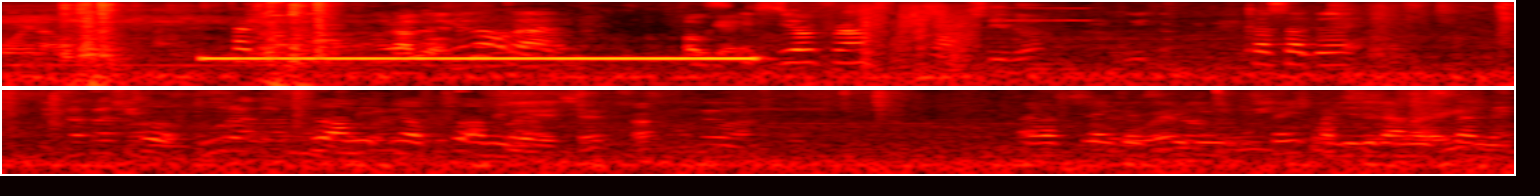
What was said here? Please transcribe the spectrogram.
Going out? Taco. You know that. Okay. It's your friend's house. Sí, ¿no? Casa de su, su ami- no, tu amigo. Ser. I was trying to speak Spanish, but you didn't understand me.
